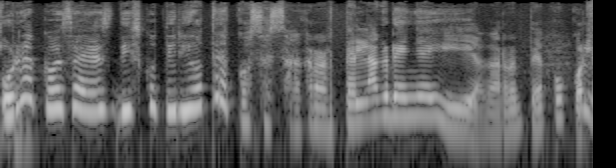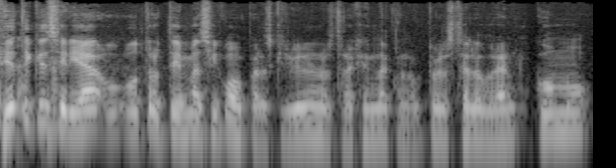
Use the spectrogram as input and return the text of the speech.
pero- cosa es discutir y otra cosa es agarrarte la greña y agarrarte a cocoles. Fíjate ¿no? que sería otro tema, así como para escribirlo en nuestra agenda con la doctora Estela Durán, cómo,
